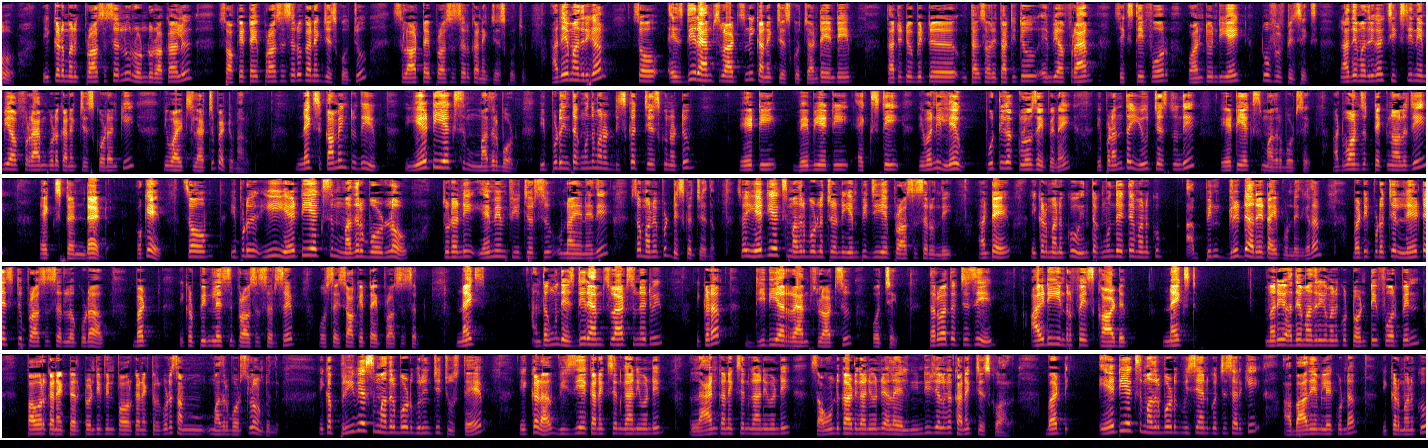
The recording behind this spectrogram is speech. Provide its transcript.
ఇక్కడ మనకి ప్రాసెసర్లు రెండు రకాలు సాకెట్ టైప్ ప్రాసెసర్ కనెక్ట్ చేసుకోవచ్చు స్లాట్ టైప్ ప్రాసెసర్ కనెక్ట్ చేసుకోవచ్చు. అదే మాదిరిగా సో ఎస్డి ర్యామ్ స్లాట్స్ని కనెక్ట్ చేసుకోవచ్చు. అంటే ఏంటి? Thirty two bit sorry thirty two MB of RAM sixty four one twenty eight two fifty six అదే మాదిరిగా సిక్స్టీన్ ఎంబీ ఆఫ్ ర్యామ్ కూడా కనెక్ట్ చేసుకోవడానికి ఈ వైట్ స్లాట్స్ పెట్టున్నారు. Next coming to the ATX motherboard ఇప్పుడు ఇంతకుముందు మనం డిస్కస్ చేసుకున్నట్టు ఏటీ బేబీ ఏటీ ఎక్స్టీ ఇవన్నీ లేవు. పూర్తిగా క్లోజ్ అయిపోయినాయి. ఇప్పుడంతా యూజ్ చేస్తుంది ATX mother బోర్డ్సే advanced technology extended okay so ఇప్పుడు ఈ ఏటీఎక్స్ మదర్ బోర్డ్లో చూడండి ఏమేం ఫీచర్స్ ఉన్నాయనేది. సో మనం ఇప్పుడు డిస్కస్ చేద్దాం. సో ఏటీఎక్స్ మదర్ బోర్డులో చూడండి ఎంపీజీఏ ప్రాసెసర్ ఉంది. అంటే ఇక్కడ మనకు ఇంతకు ముందు అయితే మనకు పిన్ గ్రిడ్ అరే టైప్ ఉండేది కదా. బట్ ఇప్పుడు వచ్చే లేటెస్ట్ ప్రాసెసర్లో కూడా బట్ ఇక్కడ పిన్లెస్ ప్రాసెసర్సే వస్తాయి సాకెట్ టైప్ ప్రాసెసర్ నెక్స్ట్ అంతకుముందు ఎస్డి ర్యామ్ స్లాట్స్ ఉండేటివి ఇక్కడ డిడిఆర్ ర్యామ్ స్లాట్స్ వచ్చాయి. తర్వాత వచ్చేసి ఐడి ఇంటర్ఫేస్ కార్డ్ నెక్స్ట్ మరియు అదే మాదిరిగా మనకు twenty four pin power connector twenty pin power connector కూడా సమ్ మదర్ బోర్డ్స్లో ఉంటుంది. ఇక ప్రీవియస్ మదర్ బోర్డ్ గురించి చూస్తే ఇక్కడ విజిఏ కనెక్షన్ కానివ్వండి ల్యాన్ కనెక్షన్ కానివ్వండి సౌండ్ కార్డ్ కానివ్వండి అలా ఇండివిజువల్గా కనెక్ట్ చేసుకోవాలి. బట్ ఏటీఎక్స్ మదర్ బోర్డు విషయానికి వచ్చేసరికి ఆ బాధ ఏం లేకుండా ఇక్కడ మనకు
